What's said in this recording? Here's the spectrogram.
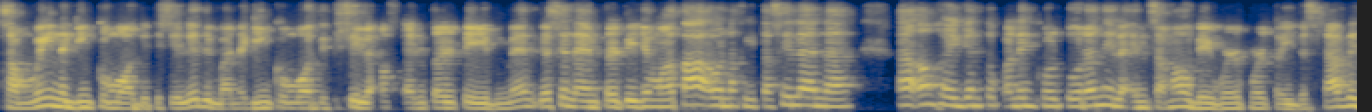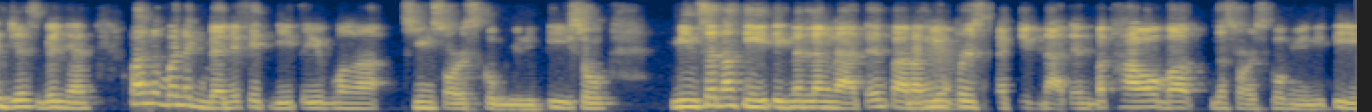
Some way, naging commodity sila, di ba? Naging commodity sila of entertainment. Kasi na-entertain yung mga tao, nakita sila na, ah, okay, ganito pala yung kultura nila. And somehow, they were portrayed as savages, ganyan. Paano ba nag-benefit dito yung mga yung source community? So, minsan ang tinitignan lang natin parang mm-hmm. yung perspective natin but how about the source community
